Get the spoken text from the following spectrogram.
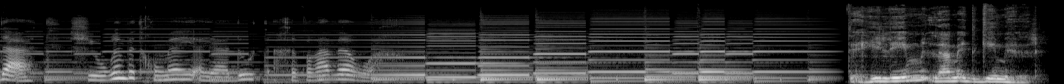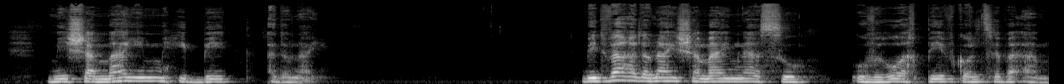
דעת, שיעורים בתחומי היהדות, החברה והרוח. תהילים ל"ג משמיים הביט אדוני. בדבר אדוני שמיים נעשו, וברוח פיו כל צבעם.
